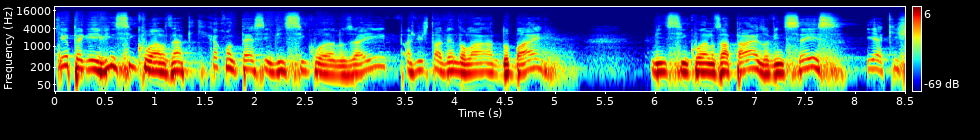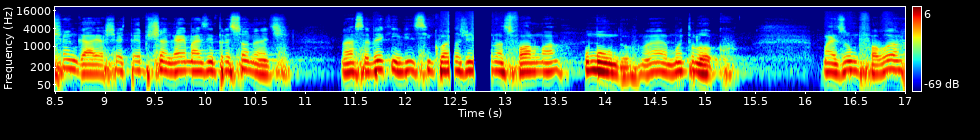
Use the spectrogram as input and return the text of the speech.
aqui eu peguei 25 anos, né? O que, que acontece em 25 anos? Aí a gente está vendo lá Dubai, 25 anos atrás, ou 26, e aqui Xangai. Achei até Xangai mais impressionante. Né? Você vê que em 25 anos a gente transforma o mundo. Né? Muito louco. Mais um, por favor.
